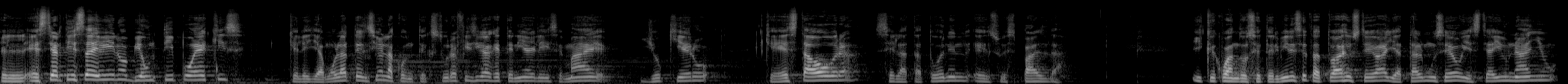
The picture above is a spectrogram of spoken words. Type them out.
este artista divino vio un tipo X que le llamó la atención la contextura física que tenía y le dice, mae, yo quiero que esta obra se la tatúen en su espalda y que cuando se termine ese tatuaje usted vaya a tal museo y esté ahí un año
